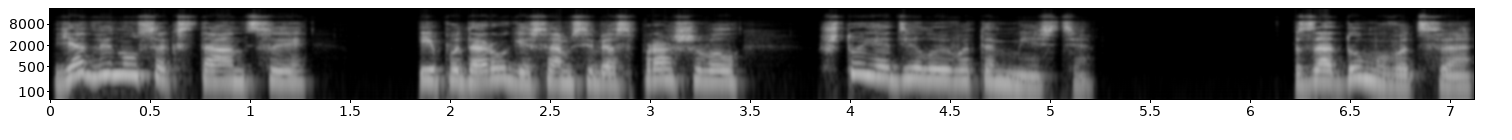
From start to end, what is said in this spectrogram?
я двинулся к станции — и по дороге сам себя спрашивал, что я делаю в этом месте. Задумываться,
